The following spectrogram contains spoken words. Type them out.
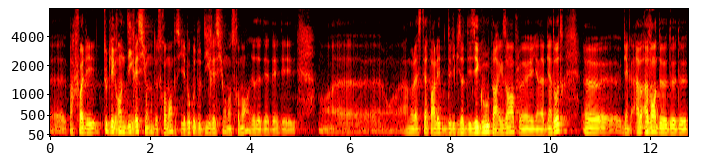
euh, parfois toutes les grandes digressions de ce roman, parce qu'il y a beaucoup de digressions dans ce roman. Arnaud Laster parlait de l'épisode des égouts, par exemple, euh, il y en a bien d'autres. Euh, avant de,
